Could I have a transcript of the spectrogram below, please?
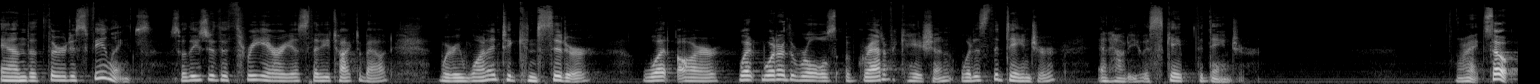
And the third is feelings. So these are the three areas that he talked about where he wanted to consider what are, what, what are the roles of gratification, what is the danger, and how do you escape the danger. All right, so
